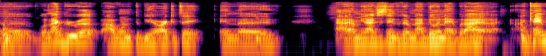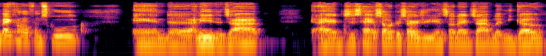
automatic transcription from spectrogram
uh, when I grew up, I wanted to be an architect, and uh, I, I, mean, I just ended up not doing that. But I, I came back home from school, and uh, I needed a job. I had just had shoulder surgery, and so that job let me go.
